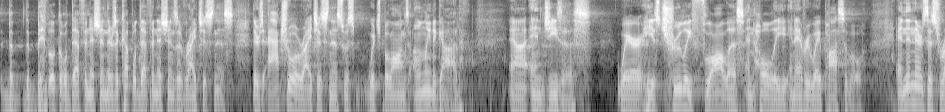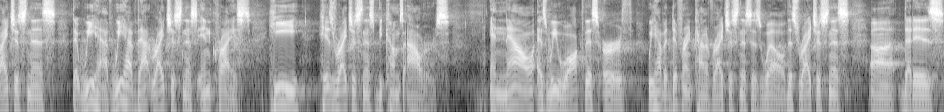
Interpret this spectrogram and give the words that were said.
the, the biblical definition. There's a couple definitions of righteousness. There's actual righteousness, which, which belongs only to God uh, and Jesus, where he is truly flawless and holy in every way possible. And then there's this righteousness that we have. We have that righteousness in Christ. He his righteousness becomes ours. And now, as we walk this earth, we have a different kind of righteousness as well. This righteousness uh, that is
